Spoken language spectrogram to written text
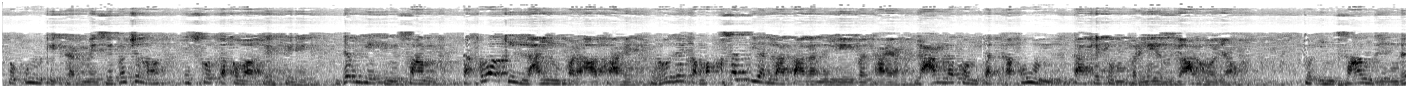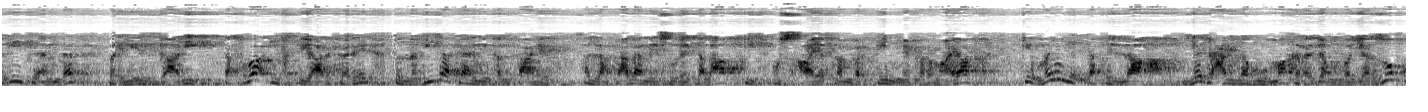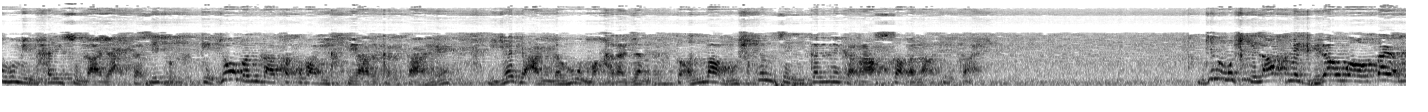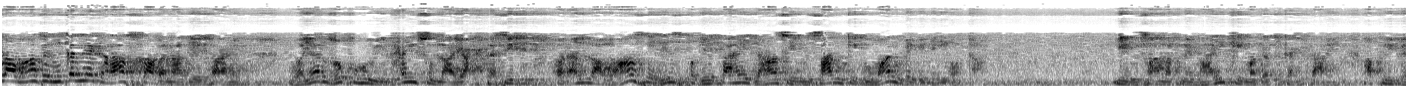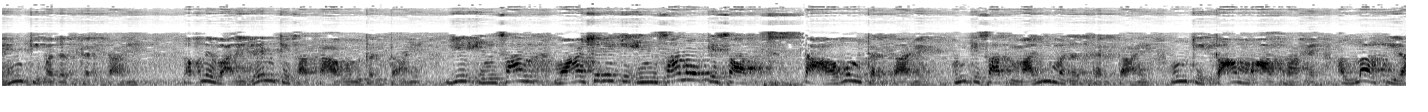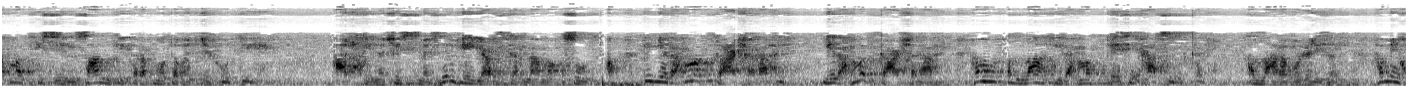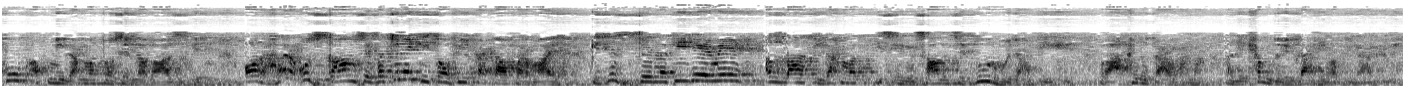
تو ان کے کرنے سے بچنا۔ اس کو تقوا کہتے ہیں۔ جب یہ انسان تقوا کی لائن پر آتا ہے، روزے کا مقصد بھی اللہ تعالیٰ نے یہی بتایا۔ لعلکم تتقون، تاکہ تم پرہیزگار ہو جاؤ۔ تو انسان زندگی کے اندر پرہیزگاری تقوا اختیار کرے تو نتیجہ کیا نکلتا ہے؟ اللہ تعالیٰ نے سورہ طلاق کی اس آیت نمبر تین میں فرمایا کہ من يتق اللہ يجعل له مخرجا ويرزقه من حيث لا يحتسب کہ جو بندہ تقوی اختیار کرتا ہے يجعل له مخرجا تو اللہ مشکل سے نکلنے کا راستہ بنا دیتا ہے۔ جن مشکلات میں گھرا ہوا ہوتا ہے، اللہ وہاں سے نکلنے کا راستہ بنا دیتا ہے۔ لَا يَحْتَسِبْ۔ اور اللہ وہاں سے رزق دیتا ہے جہاں سے انسان کے گمان میں بھی نہیں ہوتا۔ یہ انسان اپنے بھائی کی مدد کرتا ہے، اپنی بہن کی مدد کرتا ہے۔ اپنے والدین کے ساتھ تعاون کرتا ہے۔ یہ انسان معاشرے کے انسانوں کے ساتھ تعاون کرتا ہے۔ ان کے ساتھ مالی مدد کرتا ہے۔ ان کے کام آتا ہے۔ اللہ کی رحمت اس انسان کی طرف متوجہ ہوتی ہے۔ آج کی نشست میں صرف یہ یاد کرنا مقصود تھا کہ یہ رحمت کا اشرا ہے۔ یہ رحمت کا اشرا ہے۔ ہم اللہ کی رحمت کیسے حاصل کریں؟ اللہ رب العزت ہمیں خوب اپنی رحمتوں سے نواز دے اور ہر اس کام سے بچنے کی توفیق عطا فرمائے کہ جس کے نتیجے میں اللہ کی رحمت اس انسان سے دور ہو جاتی ہے۔ وہ آخر دعوانا الحمد للہ رب العالمین۔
